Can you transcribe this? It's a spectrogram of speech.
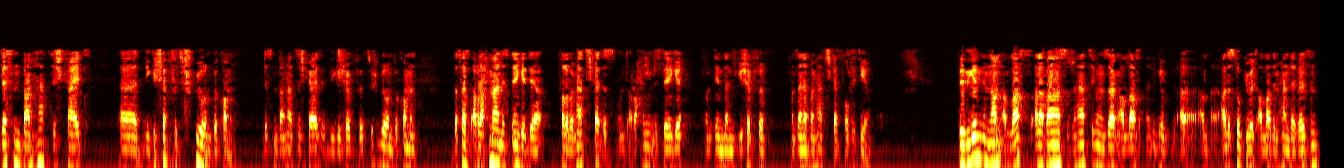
dessen Barmherzigkeit äh, die Geschöpfe zu spüren bekommen. Dessen Barmherzigkeit die Geschöpfe zu spüren bekommen. Das heißt, Ar-Rahman ist derjenige, der voller Barmherzigkeit ist und Ar-Rahim ist derjenige, von dem dann die Geschöpfe von seiner Barmherzigkeit profitieren. Wir beginnen im Namen Allahs, aller Barmherzigkeit und sagen, Allah, äh, alles Lob gebührt Allah, dem Herrn der Welten.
